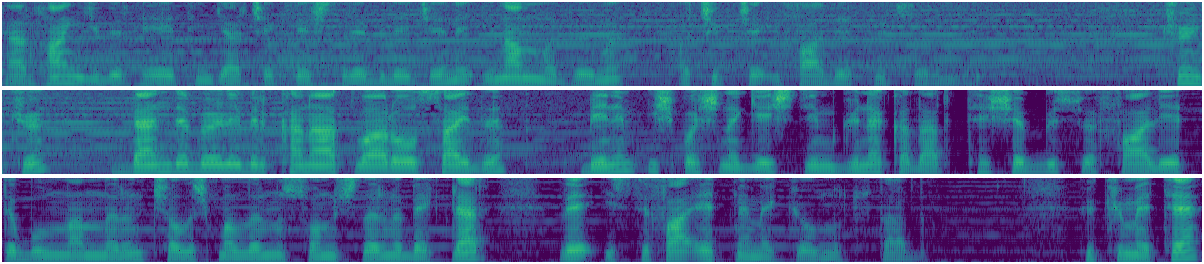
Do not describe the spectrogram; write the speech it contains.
herhangi bir heyetin gerçekleştirebileceğine inanmadığımı açıkça ifade etmek zorundayım. Çünkü bende böyle bir kanaat var olsaydı, benim iş başına geçtiğim güne kadar teşebbüs ve faaliyette bulunanların çalışmalarının sonuçlarını bekler ve istifa etmemek yolunu tutardım. Hükümete,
